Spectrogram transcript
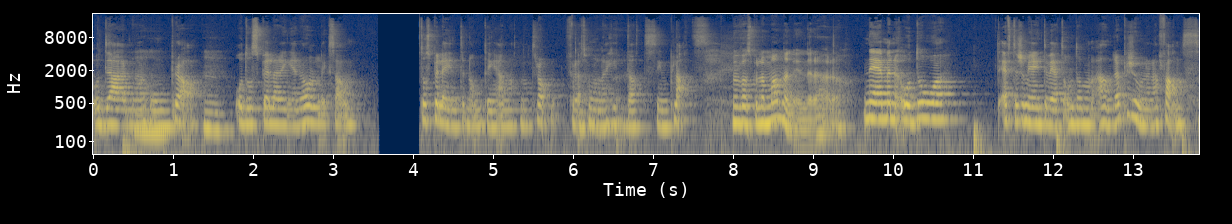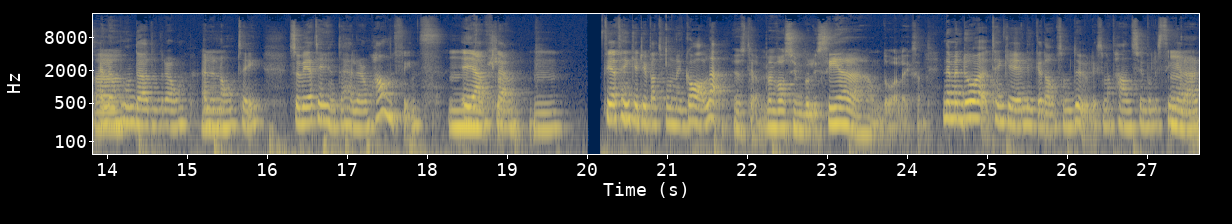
och där mår Mm. hon bra. Mm. Och då spelar det ingen roll liksom. Då spelar inte någonting annat något roll. För att hon har Mm. hittat sin plats. Men vad spelar mannen in i det här då? Nej men och då, eftersom jag inte vet om de andra personerna fanns, Ja. eller om hon dödade dem, eller Mm. någonting, så vet jag ju inte heller om han finns. Mm, Egentligen. Mm. För jag tänker typ att hon är galen. Just det. Men vad symboliserar han då liksom? Nej men då tänker jag likadant som du, liksom att han symboliserar Mm.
